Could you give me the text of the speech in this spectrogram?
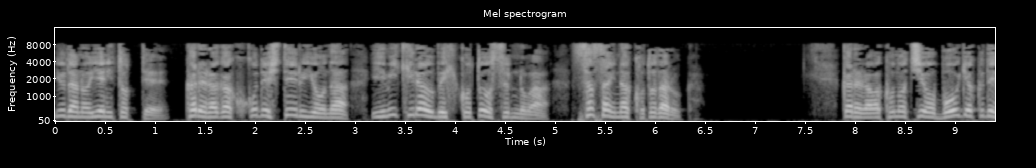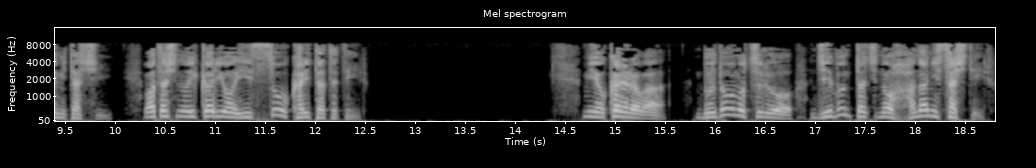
ユダの家にとって彼らがここでしているような忌み嫌うべきことをするのは些細なことだろうか彼らはこの地を暴虐で満たし、私の怒りを一層駆り立てている。見よ彼らは、葡萄の鶴を自分たちの鼻に刺している。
